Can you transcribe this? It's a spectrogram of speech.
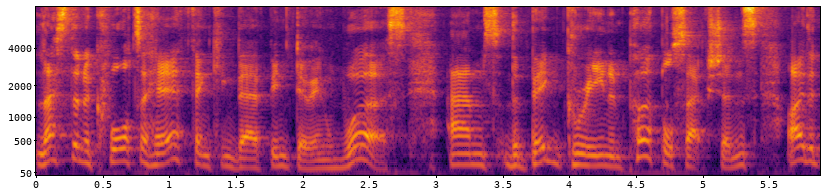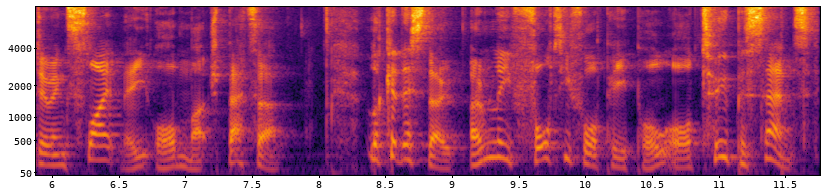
Less than a quarter here thinking they've been doing worse, and the big green and purple sections either doing slightly or much better. Look at this though, only 44 people, or 2%,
